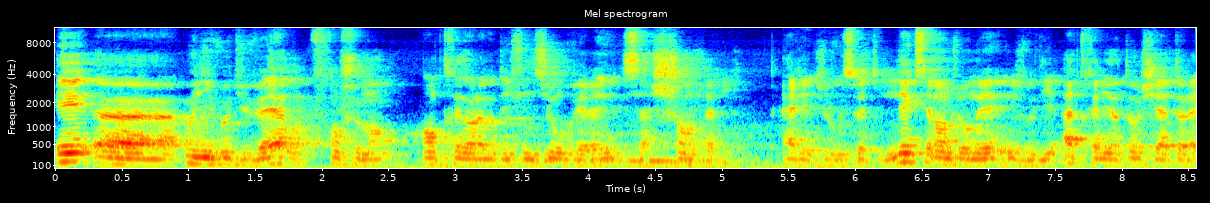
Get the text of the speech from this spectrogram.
Et euh, au niveau du verre, franchement, entrez dans la haute définition, vous verrez, ça change la vie. Allez, je vous souhaite une excellente journée et je vous dis à très bientôt chez Atola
